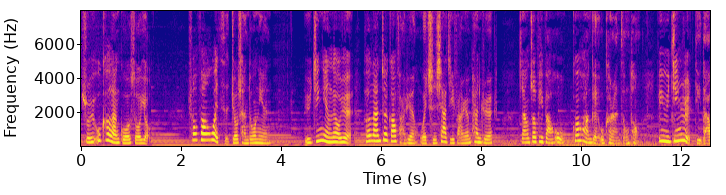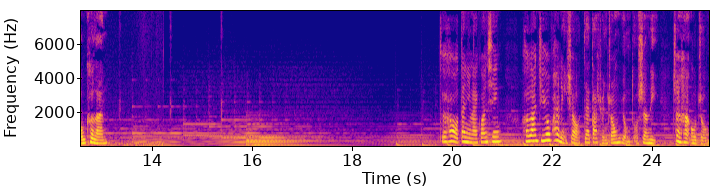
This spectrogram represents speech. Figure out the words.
属于乌克兰国所有。双方为此纠缠多年，于今年六月，荷兰最高法院维持下级法院判决，将这批宝物归还给乌克兰总统，并于今日抵达乌克兰。最后带你来关心荷兰极右派领袖在大选中勇夺胜利，震撼欧洲。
